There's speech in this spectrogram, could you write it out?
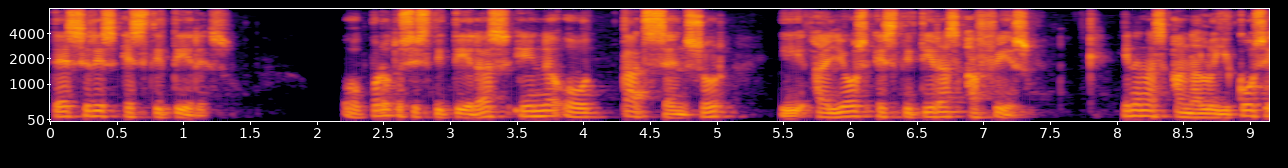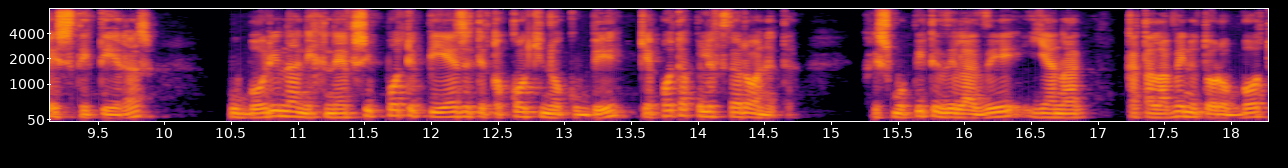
τέσσερις αισθητήρες. Ο πρώτος αισθητήρας είναι ο touch sensor ή αλλιώς αισθητήρας αφής. Είναι ένας αναλογικός αισθητήρας που μπορεί να ανοιχνεύσει πότε πιέζεται το κόκκινο κουμπί και πότε απελευθερώνεται. Χρησιμοποιείται δηλαδή για να καταλαβαίνει το ρομπότ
